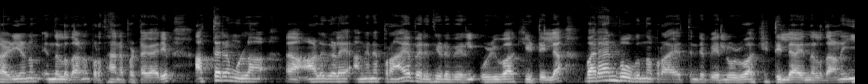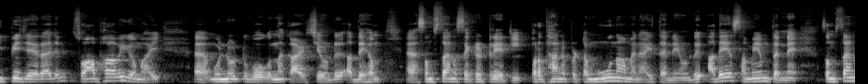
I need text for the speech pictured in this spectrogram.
കഴിയണം എന്നുള്ളതാണ് പ്രധാനപ്പെട്ട കാര്യം. അത്തരമുള്ള ആളുകളെ അങ്ങനെ പ്രായപരിധിയുടെ പേരിൽ ഒഴിവാക്കിയിട്ടില്ല. വരാൻ പോകുന്ന പ്രായത്തിന്റെ പേരിൽ ഒഴിവാക്കിയിട്ടില്ല എന്നുള്ളതാണ് ഇ പി ജയരാജൻ സ്വാഭാവികമായി മുന്നോട്ട് പോകുന്ന കാഴ്ചയുണ്ട്. അദ്ദേഹം സംസ്ഥാന സെക്രട്ടേറിയറ്റിൽ പ്രധാനപ്പെട്ട മൂന്നാമനായി തന്നെയുണ്ട്. അതേസമയം തന്നെ സംസ്ഥാന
